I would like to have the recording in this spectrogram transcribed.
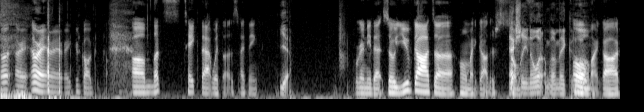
Uh, all right, all right, all right, all right. Good call, good call. Um, let's take that with us. I think yeah. we're gonna need that. So you've got. Uh, oh my God, there's so Actually, you know what? I'm gonna make. Oh um, my God.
